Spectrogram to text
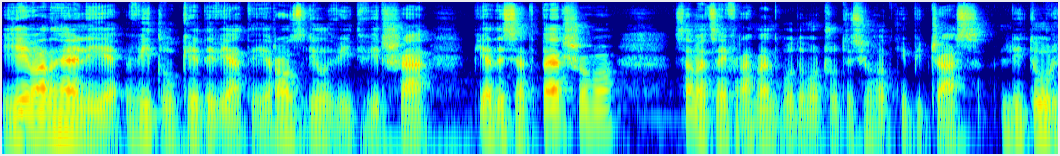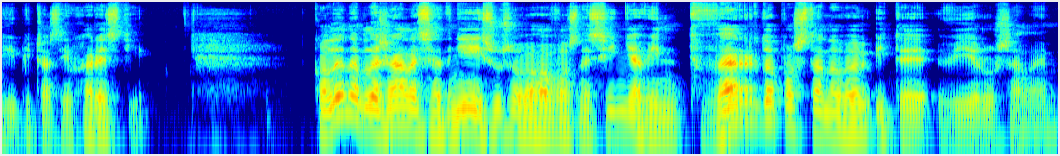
Євангеліє від Луки, 9 розділ від вірша 51. Саме цей фрагмент будемо чути сьогодні під час літургії, під час Євхаристії. Коли наближалися дні Ісусового Вознесіння, Він твердо постановив іти в Єрусалим.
